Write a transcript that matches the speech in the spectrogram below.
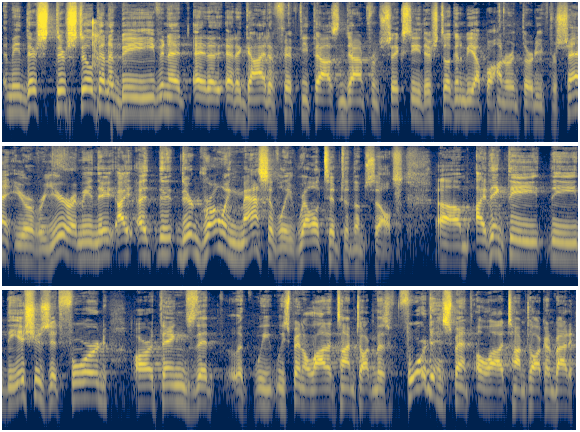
I mean, they're, they're still going to be, even at, at, a, at a guide of 50,000 down from 60, they're still going to be up 130% year over year. I mean, they, I, I, they're growing massively relative to themselves. Um, I think the, the, the issues at Ford are things that, look, we, we spent a lot of time talking about this. Ford has spent a lot of time talking about it.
